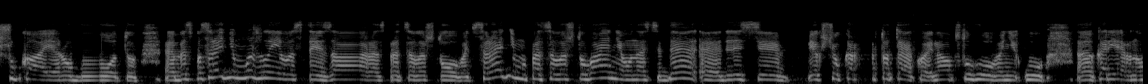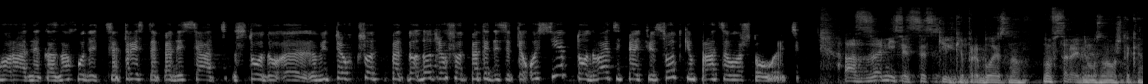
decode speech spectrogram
шукає роботу, е, безпосередньо можливостей зараз працевлаштовувати. В середньому працевлаштування у нас іде е, десь, е, якщо картотекою на обслуговуванні у кар'єрного радника знаходиться 350-100 до е, від 300 до до 350 осіб, то 25% працевлаштовуються. А за місяць це скільки приблизно? Ну в середньому знову ж таки.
